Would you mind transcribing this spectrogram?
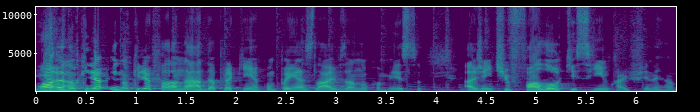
Ó, eu não queria, eu não queria falar nada para quem acompanha as lives lá no começo. A gente falou que sim, o Kyle Shanahan.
